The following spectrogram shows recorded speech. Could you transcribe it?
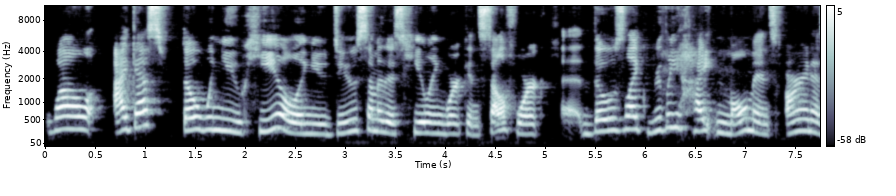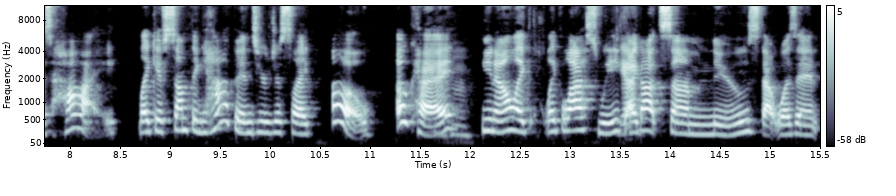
well, I guess though, when you heal and you do some of this healing work and self work, uh, those like really heightened moments aren't as high. Like if something happens, you're just like, oh, okay mm-hmm. you know like like last week yeah. i got some news that wasn't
